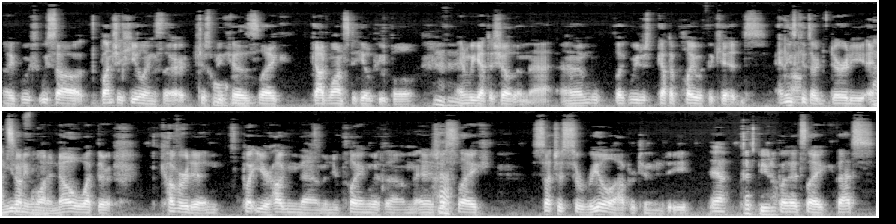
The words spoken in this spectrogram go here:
Like, we, we saw a bunch of healings there just Cool. because, like, God wants to heal people Mhm. and we got to show them that. And then, like, we just got to play with the kids. And these Wow. kids are dirty and That's you don't even fun. want to know what they're covered in, but you're hugging them and you're playing with them. And it's Huh. just like such a surreal opportunity Yeah. That's beautiful. but it's like that's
